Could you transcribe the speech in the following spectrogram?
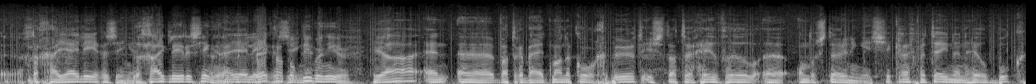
Dan ga jij leren zingen. dan ga ik leren zingen. Dan ga jij leren Werkt dat op die zingen. manier? Ja, en wat er bij het mannenkoor gebeurt is dat er heel veel ondersteuning is. Je krijgt meteen een heel boek.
